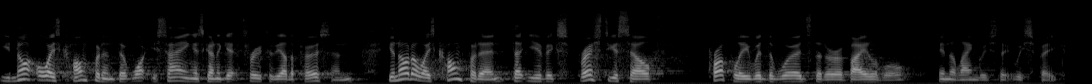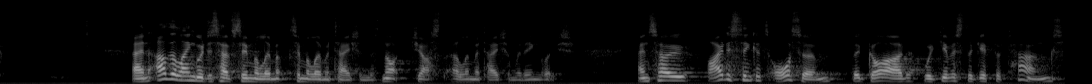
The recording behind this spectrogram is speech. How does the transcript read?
you're not always confident that what you're saying is going to get through to the other person. You're not always confident that you've expressed yourself properly with the words that are available in the language that we speak. And other languages have similar, similar limitations. It's not just a limitation with English. And so I just think it's awesome that God would give us the gift of tongues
